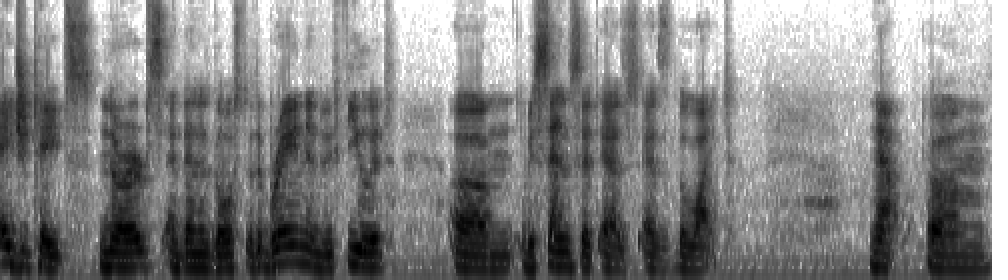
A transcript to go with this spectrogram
agitates nerves, and then it goes to the brain, and we feel it um, we sense it as as the light. Now, um,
